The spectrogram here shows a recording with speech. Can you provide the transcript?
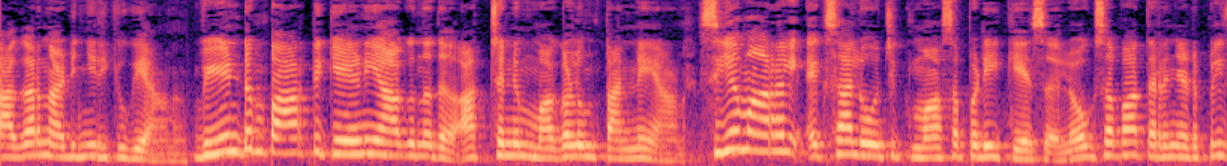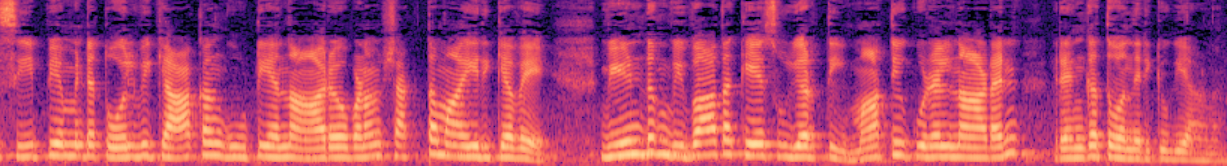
തകർന്നടിഞ്ഞിരിക്കുകയാണ്. വീണ്ടും പാർട്ടി കേണിയാകുന്നത് അച്ഛനും മകളും തന്നെയാണ്. C M R L Exalogic മാസപ്പടി കേസ്. ലോക്സഭാ തെരഞ്ഞെടുപ്പിൽ സി പി എമ്മിന്റെ തോൽവിക്ക് ആക്കം കൂട്ടിയെന്ന ആരോപണം ശക്തമായിരിക്കവേ. വീണ്ടും വിവാദ കേസ് ഉയർത്തി മാത്യു കുഴൽനാടൻ രംഗത്ത് വന്നിരിക്കുകയാണ്.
